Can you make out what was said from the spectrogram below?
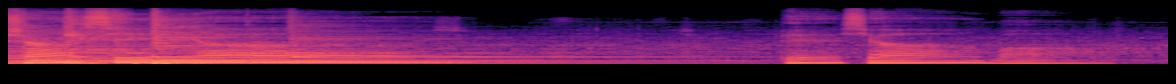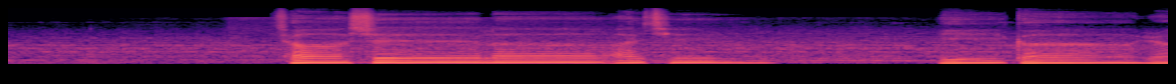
个人伤心啊，别想我，错失了爱情，一个人。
